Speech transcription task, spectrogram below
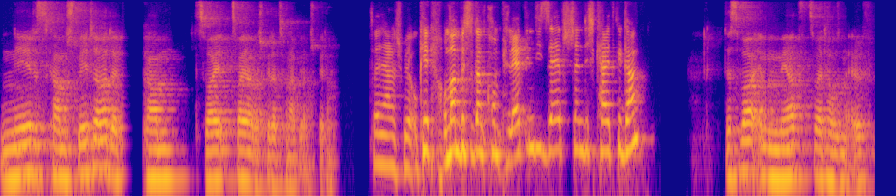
Nee, das kam später. Der kam zwei, zwei Jahre später, zweieinhalb Jahre später. Zwei Jahre später, okay. Und wann bist du dann komplett in die Selbstständigkeit gegangen? Das war im März 2011.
